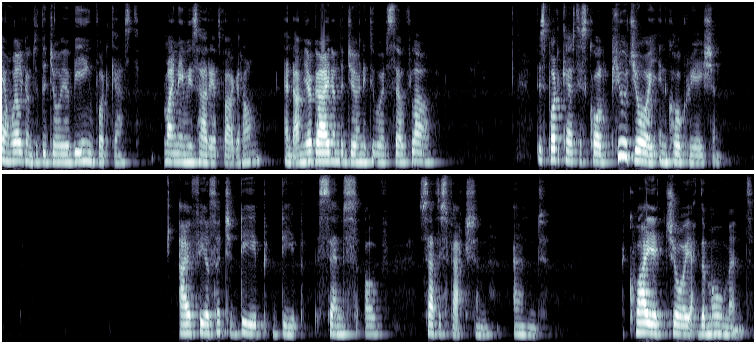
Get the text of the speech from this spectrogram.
and welcome to the Joy of Being podcast. My name is Harriet Fagerholm, and I'm your guide on the journey towards self love. This podcast is called Pure Joy in Co Creation. I feel such a deep, deep sense of satisfaction and a quiet joy at the moment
